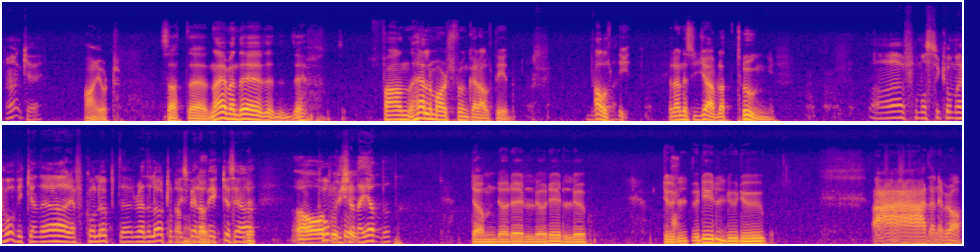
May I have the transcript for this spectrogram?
Okej. Okay. Har han gjort. Så att, eh, nej men det... det fan, Hellmarsch funkar alltid. Bra. Alltid. För den är så jävla tung. Ja, jag måste komma ihåg vilken det är. Jag får kolla upp det. Red Alert har man ju spelat mycket så jag ja, kommer ju känna igen den. Dum, du, du, du, du, du. Du, du, du, du, du. Ah, den är bra.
